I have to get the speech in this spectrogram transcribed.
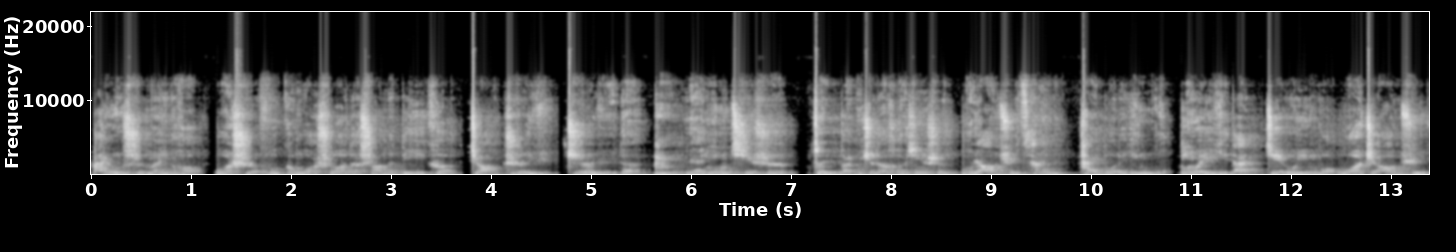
拜入师门以后，我师傅跟我说的上的第一课叫止语。止语的 原因其实最本质的核心是不要去参与太多的因果，因为一旦介入因果，我就要去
